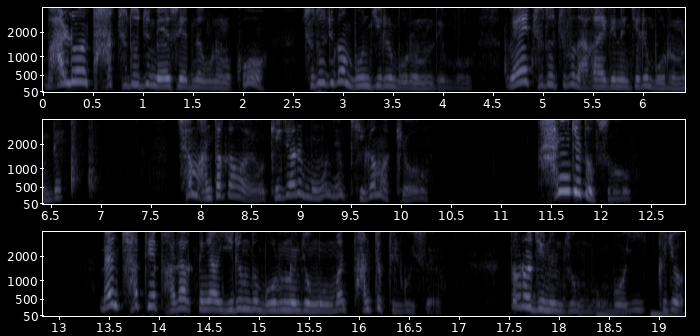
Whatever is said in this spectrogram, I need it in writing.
말로는 다 주도주 매수했다고 그러놓고 주도주가 뭔지를 모르는데 뭐 왜 주도주로 나가야 되는지를 모르는데 참 안타까워요. 계좌를 보면 그냥 기가 막혀. 한 개도 없어. 맨 차트에 바닥 그냥 이름도 모르는 종목만 단뜩 들고 있어요. 떨어지는 종목 뭐 이 그저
